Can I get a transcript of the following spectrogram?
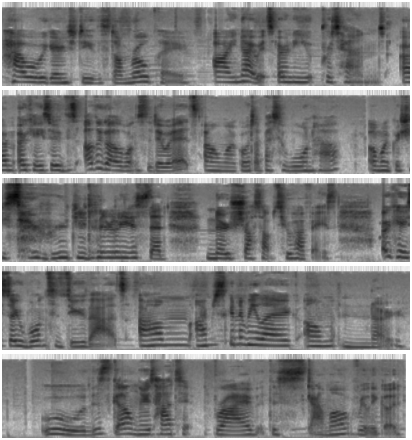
how are we going to do this dumb roleplay? I know, it's only pretend. Um, okay, so this other girl wants to do it. Oh my god, I better warn her. Oh my god, she's so rude. She literally just said, no, shut up to her face. Okay, so want to do that. Um, I'm just gonna be like, um, no. Ooh, this girl knows how to bribe this scammer really good.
